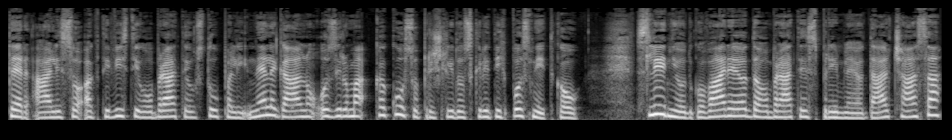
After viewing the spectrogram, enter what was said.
ter ali so aktivisti v obrate vstopili vstopali nelegalno oziroma kako so prišli do skritih posnetkov. Slednji odgovarjajo, da obrate spremljajo dalj časa,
